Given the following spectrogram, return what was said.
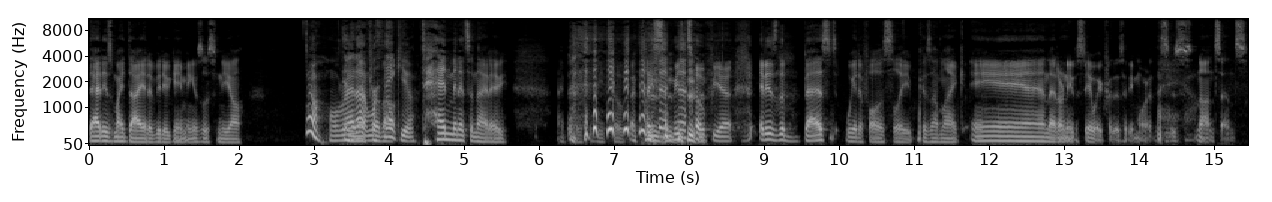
that is my diet of video gaming is listening to y'all. Oh, well, right on. Well, thank you. Ten minutes a night, I I play some Miitopia. I play some It is the best way to fall asleep because I'm like, and I don't need to stay awake for this anymore. This is nonsense.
